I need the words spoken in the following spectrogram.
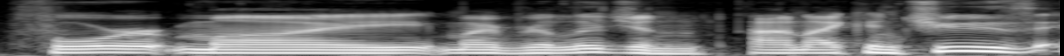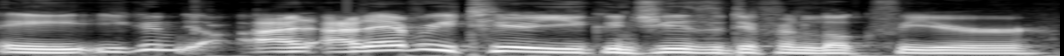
for my my religion, and I can choose a. You can at, at every tier you can choose a different look for your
